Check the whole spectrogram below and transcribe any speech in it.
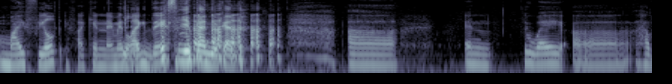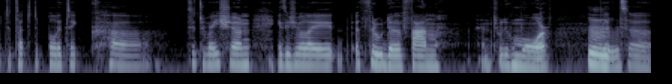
my field, if I can name it Yeah. like this. You can, you can. uh, in the way uh, how to touch the politic uh, situation is usually through the fun and through the humor Mm. that um,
